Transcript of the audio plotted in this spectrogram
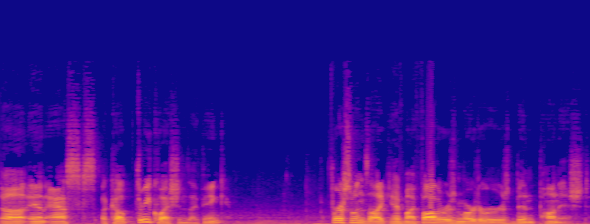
uh, and asks a couple, three questions, I think. First one's like, "Have my father's murderers been punished?"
